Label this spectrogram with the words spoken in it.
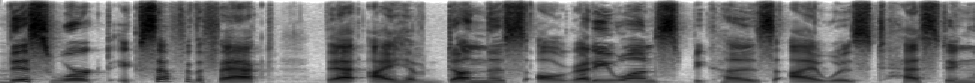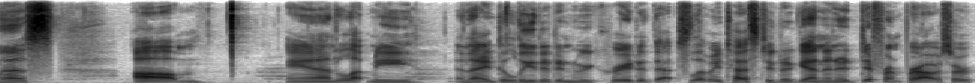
this worked except for the fact that I have done this already once because I was testing this. Um, and let me, and then I deleted and recreated that. So let me test it again in a different browser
